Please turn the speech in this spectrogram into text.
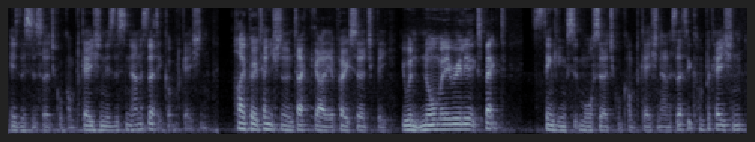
Is this a surgical complication? Is this an anaesthetic complication? Hypotension and tachycardia post-surgically, you wouldn't normally really expect. Thinking more surgical complication, anaesthetic complication,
